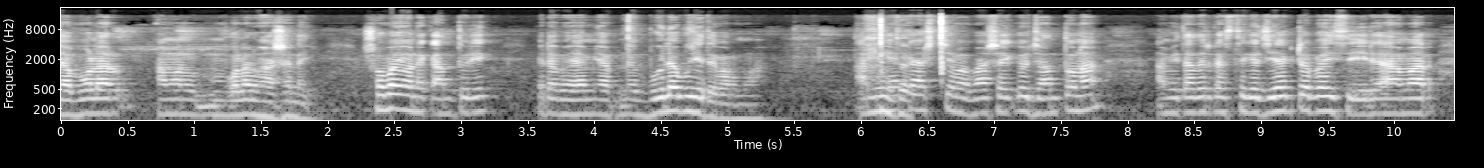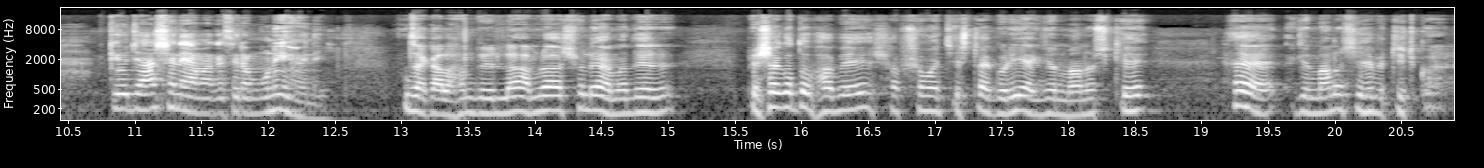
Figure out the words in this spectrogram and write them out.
যা বলার আমার বলার ভাষা নেই। সবাই অনেক আন্তরিক। এটা ভাই আমি আপনার বইলা বুঝাতে পারব না। আমি একা আসছি আমার বাসায় কেউ জানতো না। আমি তাদের কাছ থেকে যে একটা পাইছি এটা আমার কেউ যে আসেনি আমার কাছে এটা মনেই হয়নি যাক আলহামদুলিল্লাহ আমরা আসলে আমাদের পেশাগতভাবে সবসময় চেষ্টা করি একজন মানুষকে হ্যাঁ একজন মানুষ হিসেবে ট্রিট করার।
